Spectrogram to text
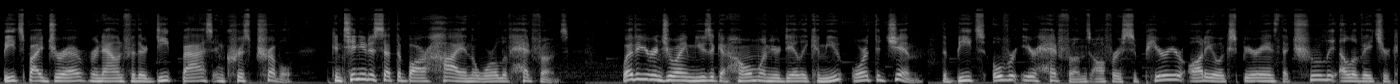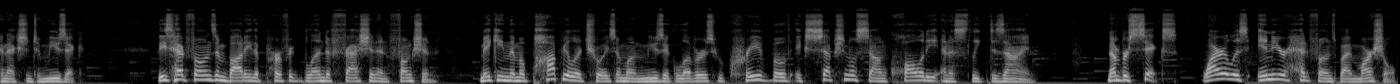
Beats by Dre, renowned for their deep bass and crisp treble, continue to set the bar high in the world of headphones. Whether you're enjoying music at home on your daily commute or at the gym, the Beats over-ear headphones offer a superior audio experience that truly elevates your connection to music. These headphones embody the perfect blend of fashion and function, making them a popular choice among music lovers who crave both exceptional sound quality and a sleek design. Number 6. Wireless In-Ear Headphones by Marshall.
